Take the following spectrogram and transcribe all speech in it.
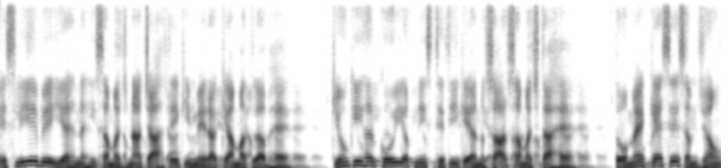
इसलिए वे यह नहीं समझना चाहते कि मेरा क्या मतलब है। क्योंकि हर कोई अपनी स्थिति के अनुसार समझता है। तो मैं कैसे समझाऊं,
